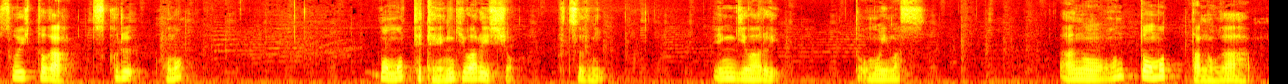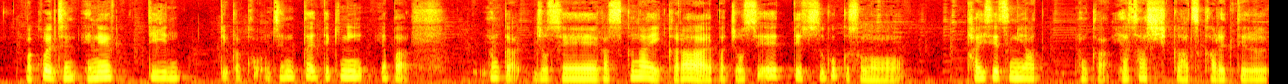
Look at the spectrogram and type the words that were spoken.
そういう人が作るものもう持ってて縁起悪いっしょ。普通に。縁起悪いと思います。あの本当思ったのがまあ、これ NFT っていうかこう全体的にやっぱなんか女性が少ないからやっぱ女性ってすごくその大切にあなんか優しく扱われてるよ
